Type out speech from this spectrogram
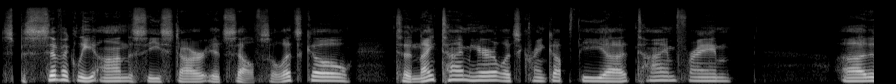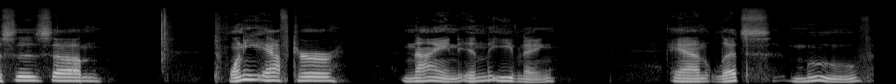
specifically on the Seestar itself. So let's go to nighttime here. Let's crank up the uh, time frame. Uh, this is um, 20 after 9 in the evening. And let's move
